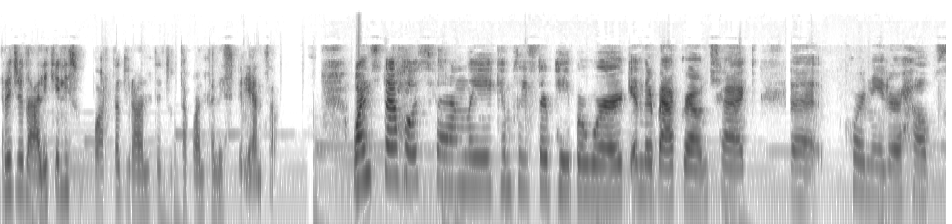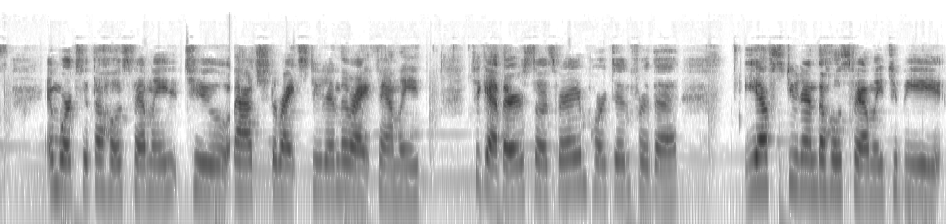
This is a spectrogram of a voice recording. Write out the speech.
regionali che li supporta durante tutta quanta l'esperienza. Once the host family completes their paperwork and their background check, the coordinator helps and works with the host family to match the right student, the right family together. So it's very important for the EF student, the host family to be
